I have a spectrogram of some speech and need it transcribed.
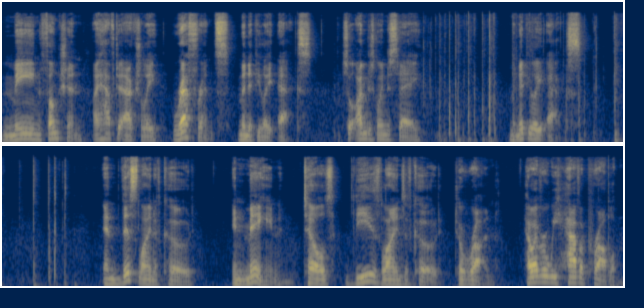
main function, I have to actually reference manipulate x. So I'm just going to say manipulate x. And this line of code in main tells these lines of code to run. However, we have a problem.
